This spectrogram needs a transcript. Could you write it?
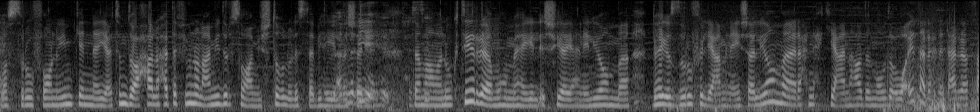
مصروفهم ويمكن يعتمدوا على حالهم. حتى في منهم عم يدرسوا وعم يشتغلوا لسه بهي المشاريع. تماما. وكثير مهمة هي الأشياء يعني اليوم بهي الظروف اللي عم نعيشها اليوم رح نحكي عن هذا الموضوع وأيضا رح نتعرف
